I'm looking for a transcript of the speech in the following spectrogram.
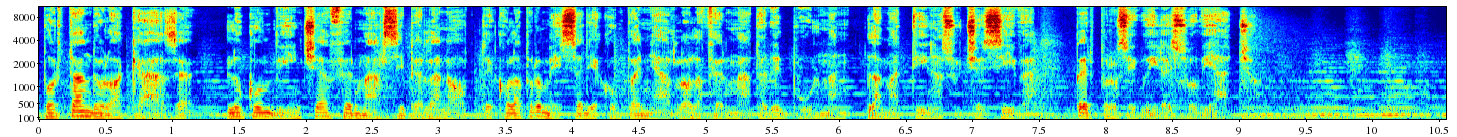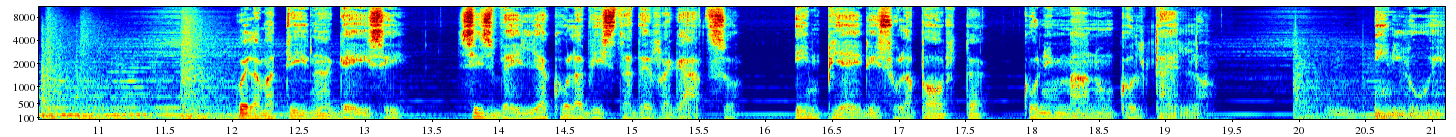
Portandolo a casa, lo convince a fermarsi per la notte con la promessa di accompagnarlo alla fermata del pullman la mattina successiva per proseguire il suo viaggio. Quella mattina Gacy si sveglia con la vista del ragazzo in piedi sulla porta con in mano un coltello. In lui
